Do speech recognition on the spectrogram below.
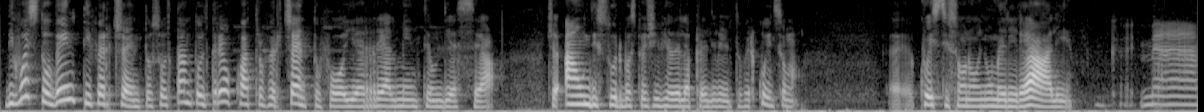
Di questo 20% soltanto il 3 o 4% poi è realmente un DSA, cioè ha un disturbo specifico dell'apprendimento, per cui insomma eh, questi sono i numeri reali. Okay. Ma,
